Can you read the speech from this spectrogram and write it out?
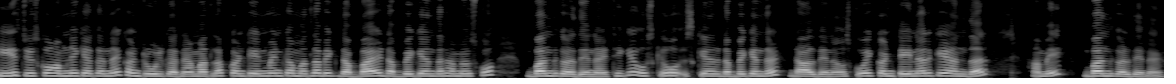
चीज़ जिसको हमने क्या करना है कंट्रोल करना है। मतलब कंटेनमेंट का मतलब एक डब्बा है, डब्बे के अंदर हमें उसको बंद कर देना है, ठीक है? उसको इसके डब्बे के अंदर डाल देना है। उसको एक कंटेनर के अंदर हमें बंद कर देना है।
